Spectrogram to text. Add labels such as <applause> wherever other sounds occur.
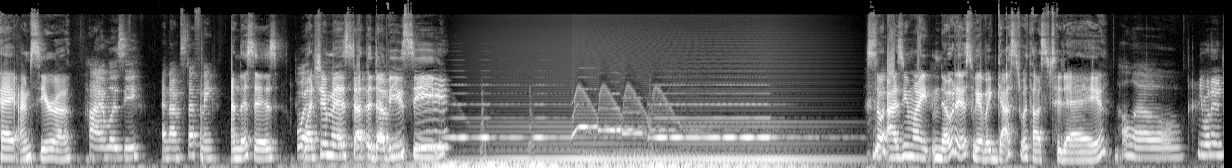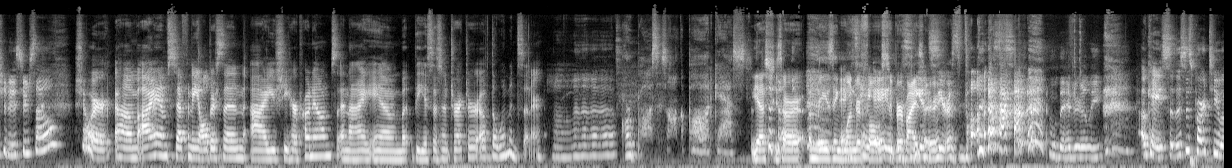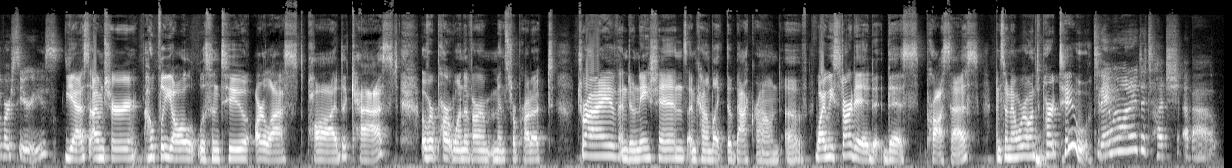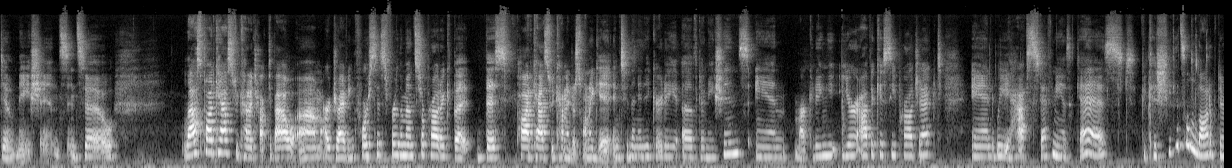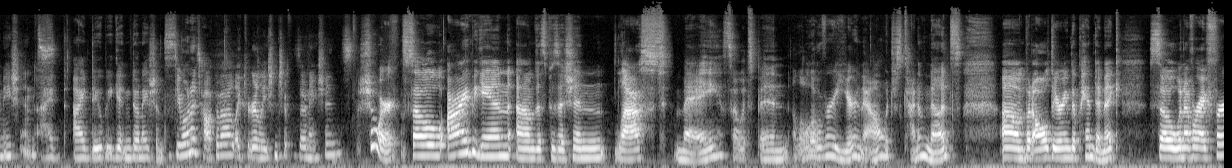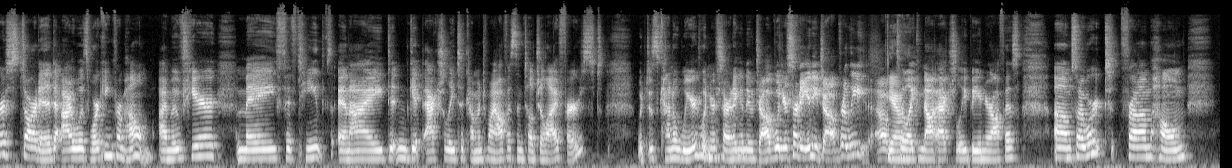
Hey, I'm Sierra. Hi, I'm Lizzie. And I'm Stephanie. And this is What, what You Missed at the WC. So, <laughs> as you might notice, we have a guest with us today. Hello. You want to introduce yourself? Sure. Um, I am Stephanie Alderson. I use she, her pronouns, and I am the assistant director of the Women's Center. Uh, our boss is on the podcast. Yes, she's our amazing, <laughs> wonderful AKA supervisor. boss. <laughs> Literally. Okay, so this is part two of our series. Yes, I'm sure. Hopefully, y'all listened to our last podcast over part one of our menstrual product drive and donations and kind of like the background of why we started this process. And so now we're on to part two. Today we wanted to touch about donations. And so last podcast we kind of talked about um, our driving forces for the menstrual product but this podcast we kind of just want to get into the nitty gritty of donations and marketing your advocacy project and we have Stephanie as a guest because she gets a lot of donations. I, I do be getting donations. Do you want to talk about like your relationship with donations? Sure. So I began um, this position last May, so it's been a little over a year now, which is kind of nuts. Um, but all during the pandemic. So, whenever I first started, I was working from home. I moved here May 15th, and I didn't get actually to come into my office until July 1st, which is kind of weird when you're starting a new job, when you're starting any job, really, um, yeah. to like not actually be in your office. Um, so, I worked from home.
